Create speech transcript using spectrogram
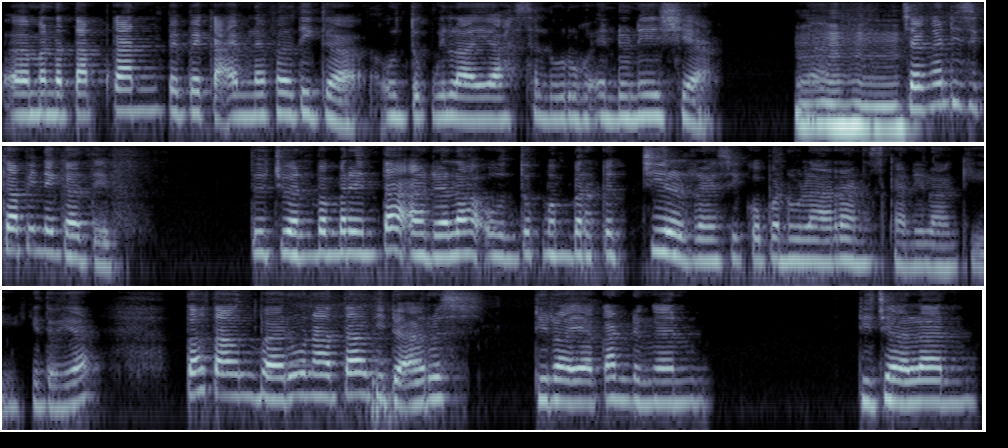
menetapkan PPKM level 3 untuk wilayah seluruh Indonesia. Nah, Mhm. Jangan disikapi negatif. Tujuan pemerintah adalah untuk memperkecil resiko penularan sekali lagi, gitu ya. Toh tahun baru Natal tidak harus dirayakan dengan di jalan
